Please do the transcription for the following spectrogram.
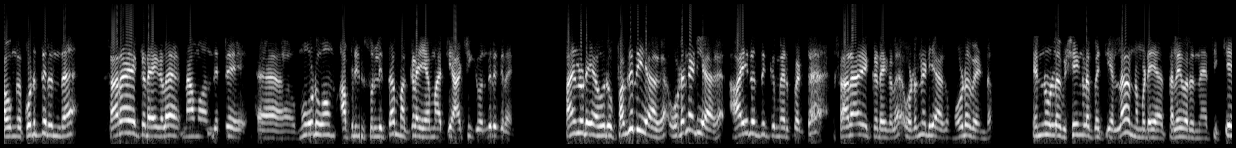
அவங்க கொடுத்திருந்த சாராய கடைகளை நாம வந்துட்டு மூடுவோம் அப்படின்னு சொல்லித்தான் மக்களை ஏமாற்றி ஆட்சிக்கு வந்திருக்கிறேன். அதனுடைய ஒரு பகுதியாக உடனடியாக ஆயிரத்துக்கு மேற்பட்ட சாராய கடைகளை உடனடியாக மூட வேண்டும். என்னுள்ள விஷயங்களை பற்றி எல்லாம் நம்முடைய தலைவர் நேற்றுக்கு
